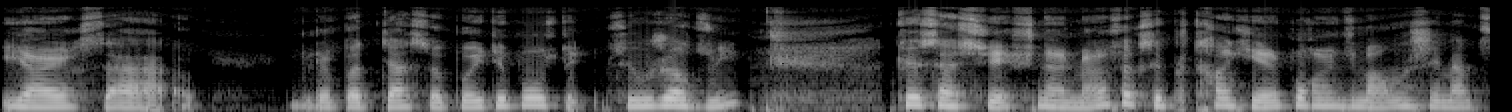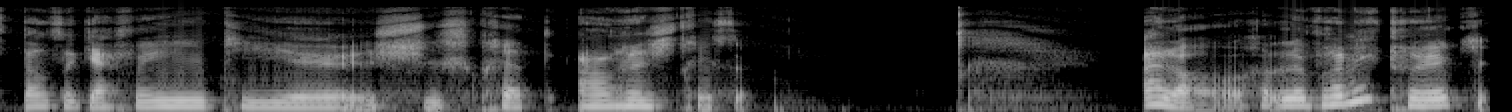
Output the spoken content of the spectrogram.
Hier, ça le podcast n'a pas été posté. C'est aujourd'hui que ça se fait finalement. Fait que c'est plus tranquille pour un dimanche. J'ai ma petite tasse de café, puis euh, je suis prête à enregistrer ça. Alors, le premier truc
